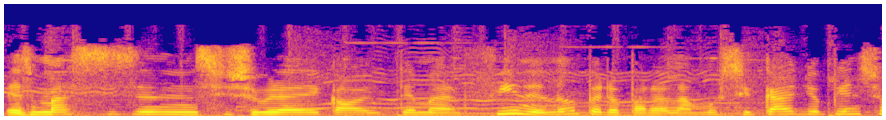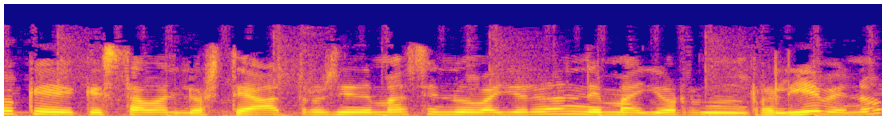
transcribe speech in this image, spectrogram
es más si, se- si se hubiera dedicado al tema del cine, ¿no? Pero para la música yo pienso que, que estaban los teatros y demás en Nueva York eran de mayor relieve, ¿no?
